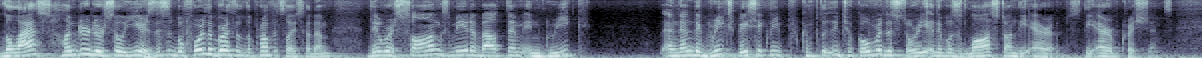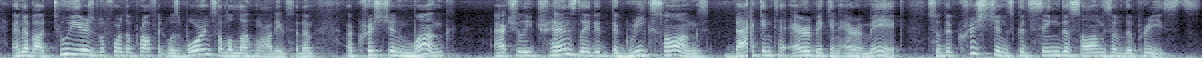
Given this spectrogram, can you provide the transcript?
the last hundred or so years, this is before the birth of the Prophet, ﷺ, there were songs made about them in Greek. And then the Greeks basically completely took over the story and it was lost on the Arabs, the Arab Christians. And about two years before the Prophet was born, وسلم, a Christian monk actually translated the Greek songs back into Arabic and Aramaic so the Christians could sing the songs of the priests.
